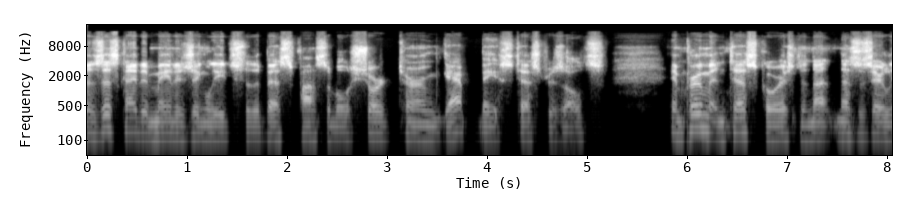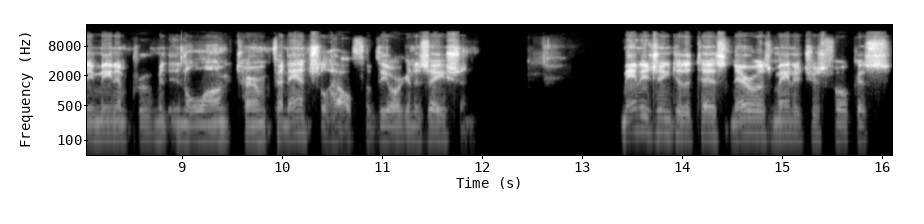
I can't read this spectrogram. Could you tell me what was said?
Since this kind of managing leads to the best possible short term GAAP based test results, improvement in test scores does not necessarily mean improvement in the long term financial health of the organization. Managing to the test narrows managers' focus,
